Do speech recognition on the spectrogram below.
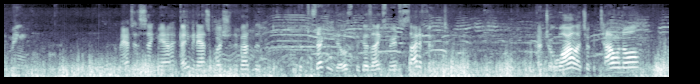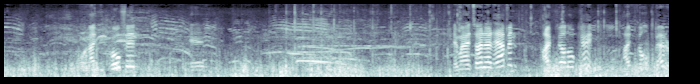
I mean, after the second, I didn't even ask questions about the, the second dose because I experienced a side effect. After a while, I took a Tylenol or ibuprofen, and and by the time that happened, I felt okay. I felt better.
